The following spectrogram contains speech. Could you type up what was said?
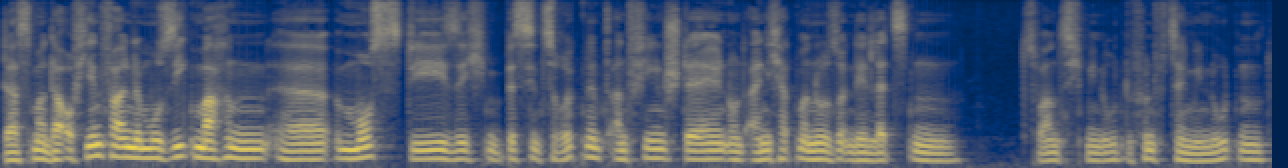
dass man da auf jeden Fall eine Musik machen äh, muss, die sich ein bisschen zurücknimmt an vielen Stellen und eigentlich hat man nur so in den letzten 20 Minuten, 15 Minuten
